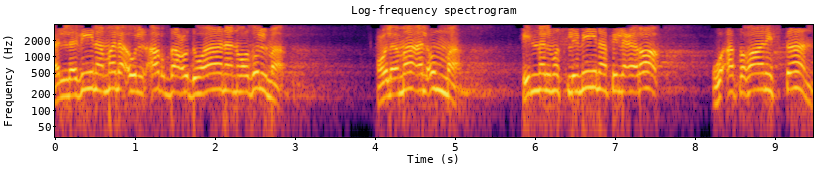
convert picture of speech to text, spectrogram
الذين ملأوا الأرض عدوانا وظلما. علماء الأمة ان المسلمين في العراق وأفغانستان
